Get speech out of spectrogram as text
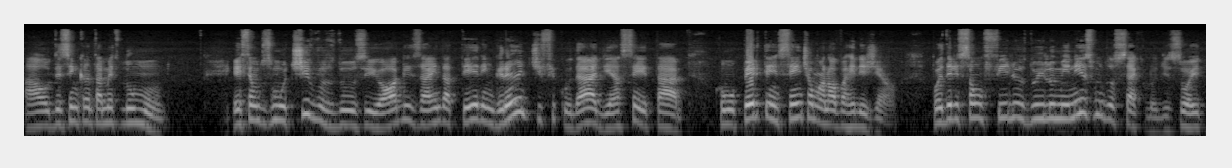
ao desencantamento do mundo. Esse é um dos motivos dos yogis ainda terem grande dificuldade em aceitar como pertencente a uma nova religião, pois eles são filhos do iluminismo do século XVIII,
